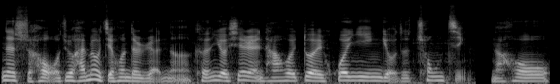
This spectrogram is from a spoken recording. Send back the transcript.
那时候，我就还没有结婚的人呢，可能有些人他会对婚姻有着憧憬，然后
